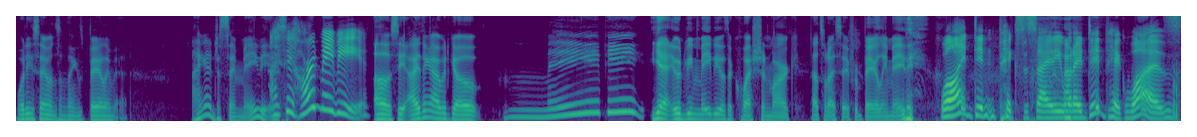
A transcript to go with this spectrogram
What do you say when something's barely? Ma- I think I'd just say maybe. I say hard maybe. oh, see, I think I would go maybe. Yeah, it would be maybe with a question mark. That's what I say for barely maybe. Well, I didn't pick Society. what I did pick was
